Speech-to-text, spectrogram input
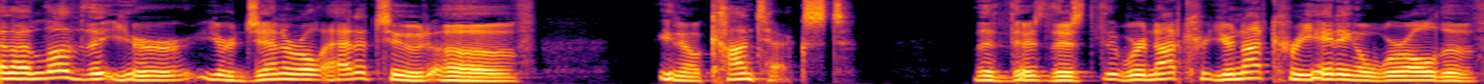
and I love that your your general attitude of, you know, context. That there's there's we're not you're not creating a world of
